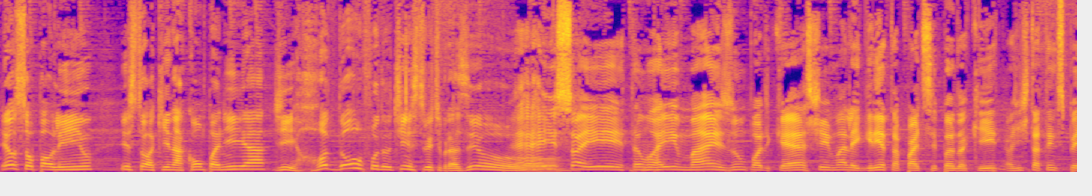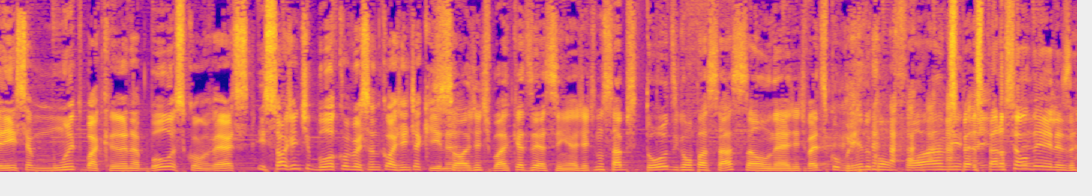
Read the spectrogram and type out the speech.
Eu sou o Paulinho Estou aqui na companhia de Rodolfo do Team Street Brasil. É isso aí, estamos aí mais um podcast, uma alegria estar participando aqui. A gente está tendo experiência muito bacana, boas conversas e só gente boa conversando com a gente aqui, né? Só gente boa, quer dizer assim, a gente não sabe se todos que vão passar são, né? A gente vai descobrindo conforme. espero, espero ser um deles, né?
